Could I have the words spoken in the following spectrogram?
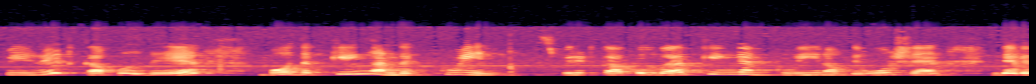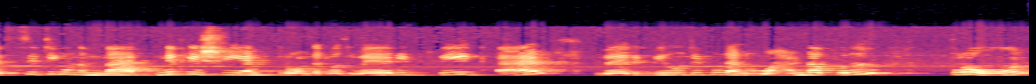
spirit couple there. Both the king and the queen, spirit couple were king and queen of the ocean. They were sitting on a magnificent throne that was very big and very beautiful and wonderful throne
